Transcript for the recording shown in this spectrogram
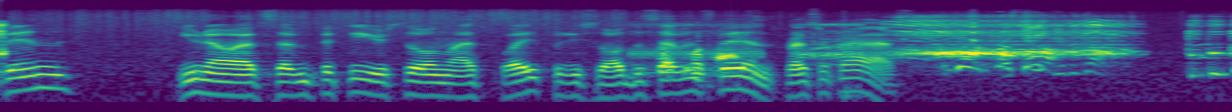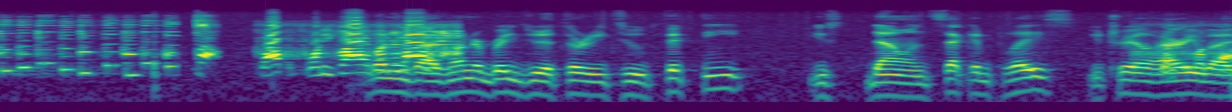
spin. You now have 750. You're still in last place, but you still the seven spins. Press or pass. Okay, at $2,500. 2500 brings you to 3250. You s- now in second place. You trail Harry by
